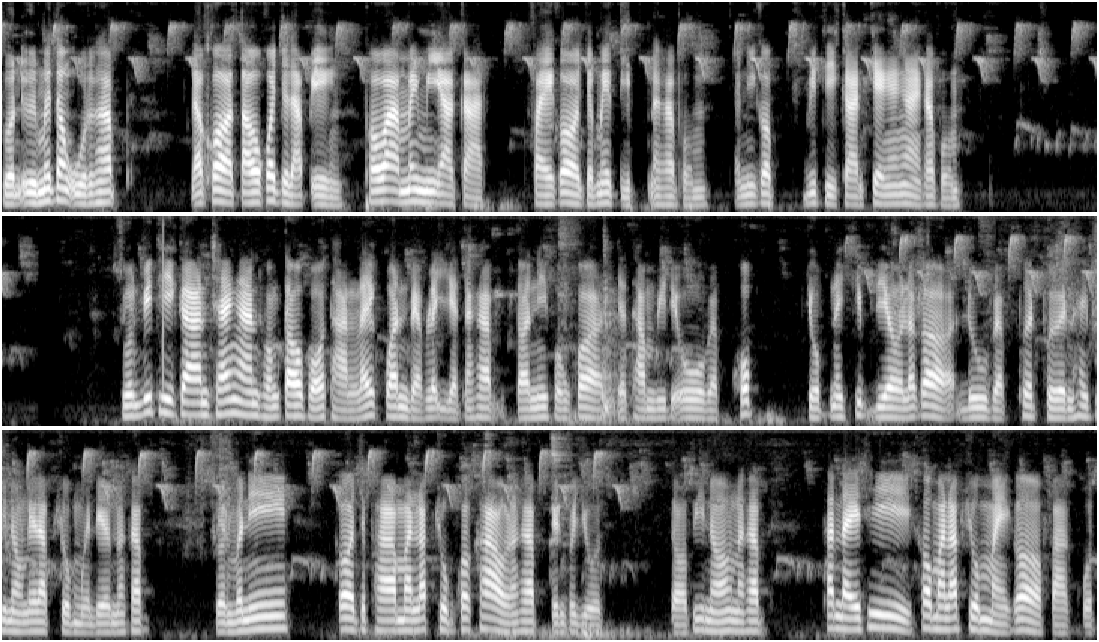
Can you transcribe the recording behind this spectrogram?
ส่วนอื่นไม่ต้องอุดนะครับ แล้วก็เตาก็จะดับเอง เพราะว่าไม่มีอากาศไฟก็จะไม่ติดนะครับผม อันนี้ก็วิธีการแก้ง่าย ๆ ครับผม ส่วนวิธีการใช้งานของเตาเผาถ่านไร้ควันแบบละเอียดนะครับ ตอนนี้ผมก็จะทำวิดีโอแบบครบจบในคลิปเดียว แล้วก็ดูแบบเพลิดเพลินให้พี่น้องได้รับชมเหมือนเดิมนะครับ ส่วนวันนี้ก็จะพามารับชมคร่าวๆนะครับ เป็นประโยชน์ต่อพี่น้องนะครับท่านใดที่เข้ามารับชมใหม่ก็ฝากกด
